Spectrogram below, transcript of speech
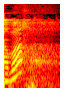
Tá bom?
